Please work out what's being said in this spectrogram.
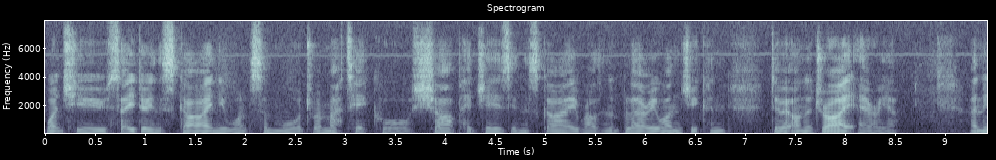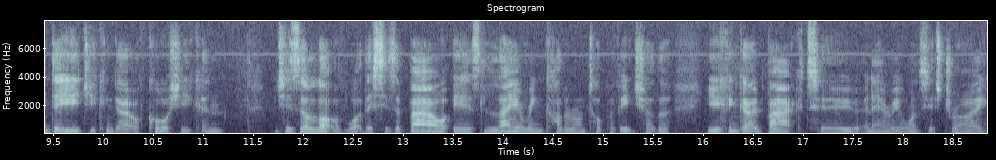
once you say doing the sky and you want some more dramatic or sharp edges in the sky rather than blurry ones you can do it on a dry area. And indeed you can go of course you can which is a lot of what this is about is layering colour on top of each other. You can go back to an area once it's dry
